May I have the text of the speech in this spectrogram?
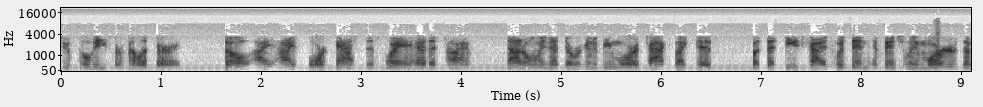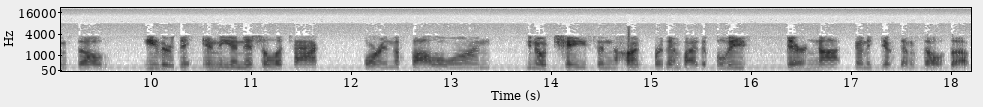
to police or military. So I, I forecast this way ahead of time, not only that there were going to be more attacks like this, but that these guys would then eventually martyr themselves either the, in the initial attack or in the follow-on, you know, chase and hunt for them by the police. They're not going to give themselves up.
